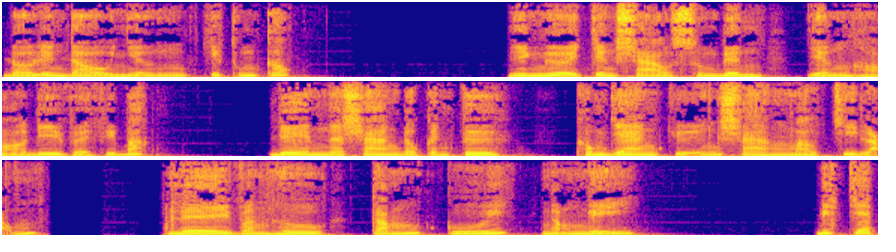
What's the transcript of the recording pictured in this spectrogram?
đội lên đầu những chiếc thúng cốc. Những người chân sào Xuân Đình dẫn họ đi về phía Bắc. Đêm đã sang đầu canh tư, không gian chuyển sang màu chì lỏng. Lê Văn Hưu cắm cúi ngẫm nghĩ. Biết chép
